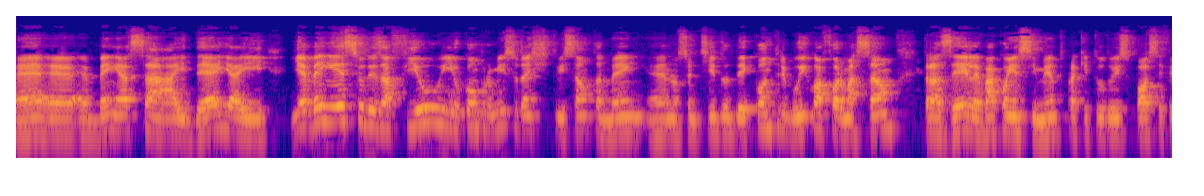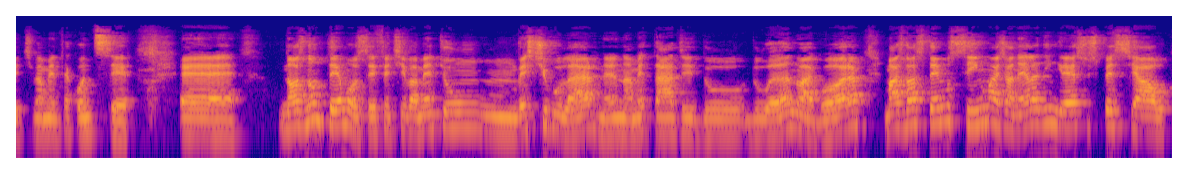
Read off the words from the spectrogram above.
É, é, é, bem essa a ideia e, e é bem esse o desafio e o compromisso da instituição também, é, no sentido de contribuir com a formação, trazer, levar conhecimento para que tudo isso possa efetivamente acontecer. É, nós não temos efetivamente um, um vestibular né, na metade do, do ano agora, mas nós temos sim uma janela de ingresso especial.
